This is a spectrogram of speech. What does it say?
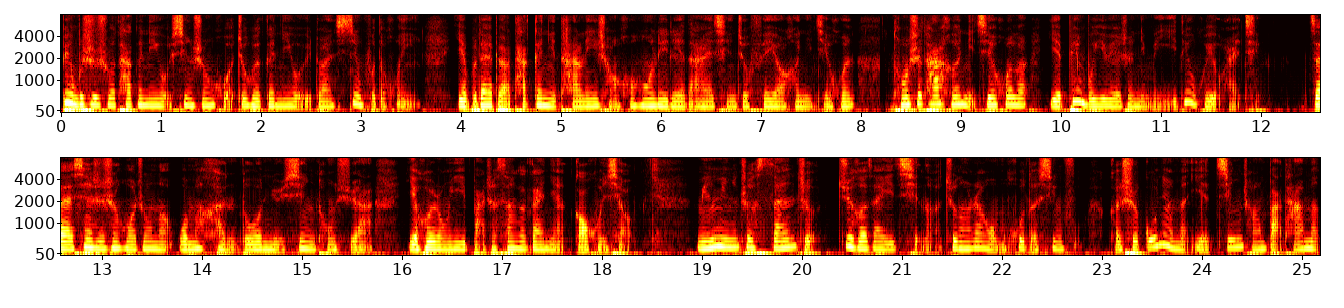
并不是说他跟你有性生活就会跟你有一段幸福的婚姻，也不代表他跟你谈了一场轰轰烈烈的爱情就非要和你结婚。同时，他和你结婚了，也并不意味着你们一定会有爱情。在现实生活中呢，我们很多女性同学啊，也会容易把这三个概念搞混淆。明明这三者聚合在一起呢，就能让我们获得幸福，可是姑娘们也经常把它们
